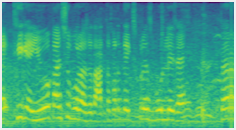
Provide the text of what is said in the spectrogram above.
ठीक आहे युवकांशी बोलायचं होतं. आतापर्यंत एक्सपिरियन्स बोललेच आहे. तर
